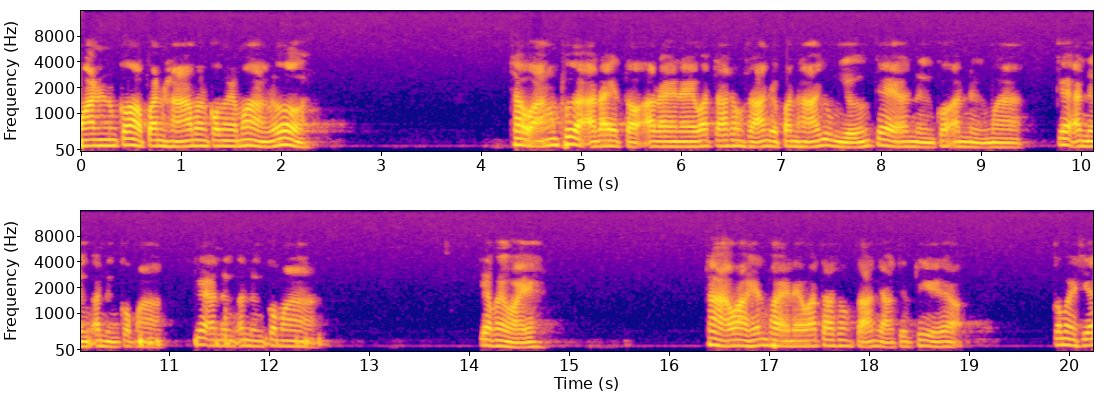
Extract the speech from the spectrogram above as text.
มันก็ปัญหามันก็ไม่มากเนอะ ถ้าหวังเพื่ออะไรต่ออะไรในวัฏสงสารเนี่ยปัญหายุ่งเหยิง แก้อันหนึ่งก็อันหนึ่งมา แก้อันหนึ่งอันหนึ่งก็มา แก้อันหนึ่งอันหนึ่งก็มา แก้ไม่ไหว ถ้าหากว่าเห็นภัยในวัฏสงสารอย่างเต็มที่แล้วก็ไม่เสีย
